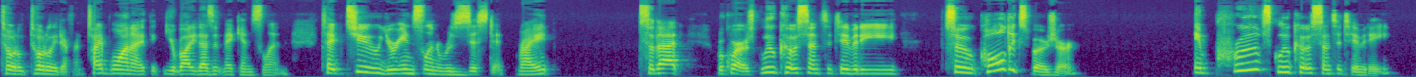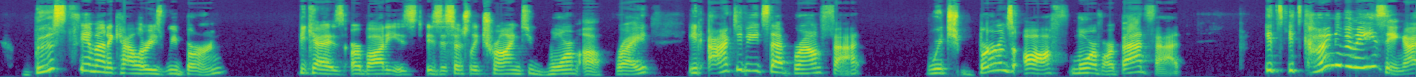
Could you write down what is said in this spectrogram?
total totally different. Type 1, I think your body doesn't make insulin. Type 2, you're insulin resistant, right? So that requires glucose sensitivity. So cold exposure improves glucose sensitivity, boosts the amount of calories we burn because our body is is essentially trying to warm up, right? It activates that brown fat which burns off more of our bad fat. It's it's kind of amazing. I,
